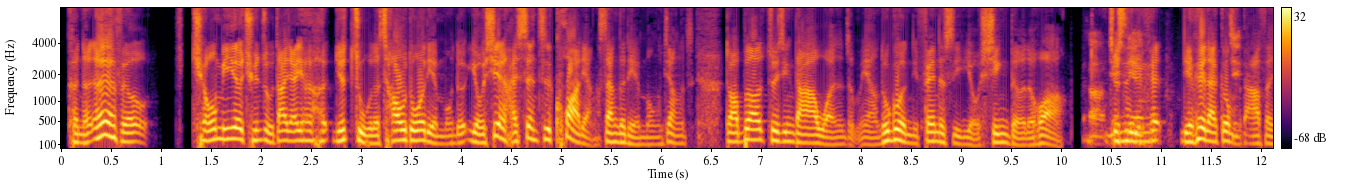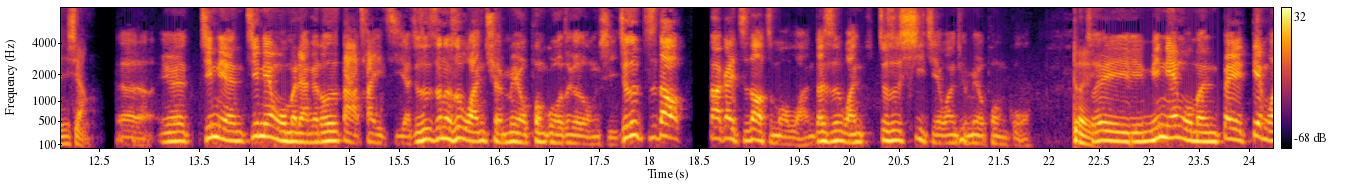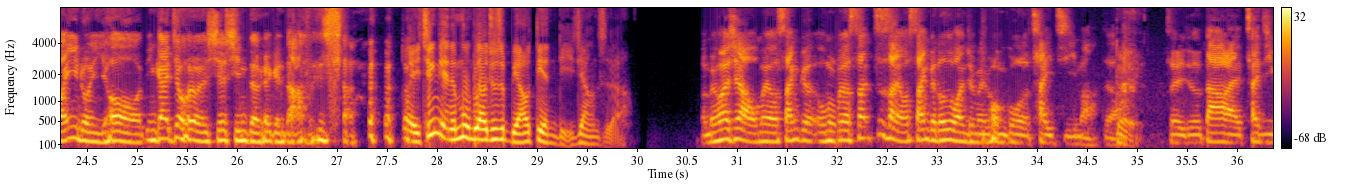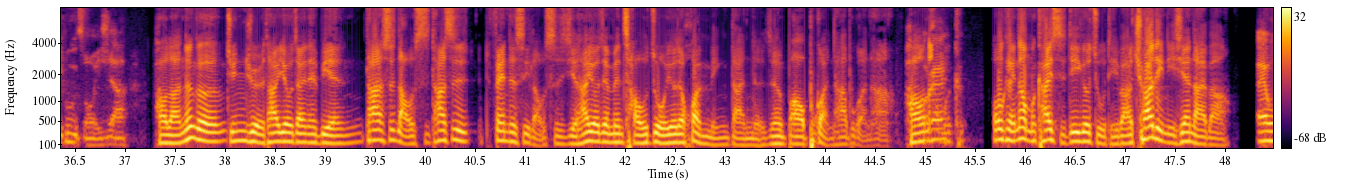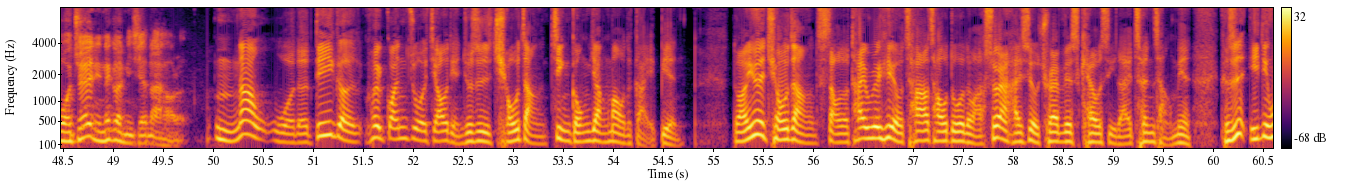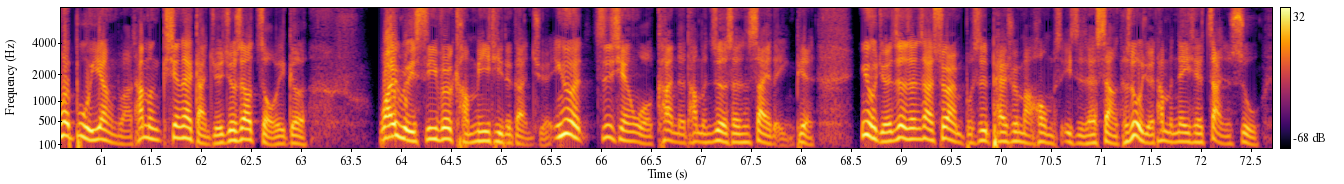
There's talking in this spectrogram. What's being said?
可能 NFL。球迷的群组，大家也很也组了超多联盟的，有些人还甚至跨两三个联盟这样子，对吧、啊？不知道最近大家玩的怎么样？如果你 Fantasy 有心得的话，啊，就是也可以也可以来跟我们大家分享。呃，因为今年今年我们两个都是大菜鸡啊，就是真的是完全没有碰过这个东西，就是知道大概知道怎么玩，但是完就是细节完全没有碰过。对，所以明年我们被电完一轮以后，应该就会有一些心得可以跟大家分享。对，今年的目标就是不要垫底这样子啊。没关系啊，我们有三个，我们有三，至少有三个都是完全没碰过的菜鸡嘛，对吧？对，所以就是大家来菜鸡互啄一下。好了，那个 Ginger 他又在那边，他是老师，他是 Fantasy 老师级，他又在那边操作，又在换名单的，真的不管他，不管他。好，那我们 OK，那我们开始第一个主题吧。Charlie，你先来吧。哎，我觉得你那个你先来好了。嗯，那我的第一个会关注的焦点就是酋长进攻样貌的改变。对吧？因为酋长少了 Tyree Hill 差超多的嘛，虽然还是有 Travis Kelsey 来撑场面，可是一定会不一样的吧？他们现在感觉就是要走一个 Wide Receiver Committee 的感觉。因为之前我看的他们热身赛的影片，因为我觉得热身赛虽然不是 Patrick Mahomes 一直在上，可是我觉得他们那些战术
